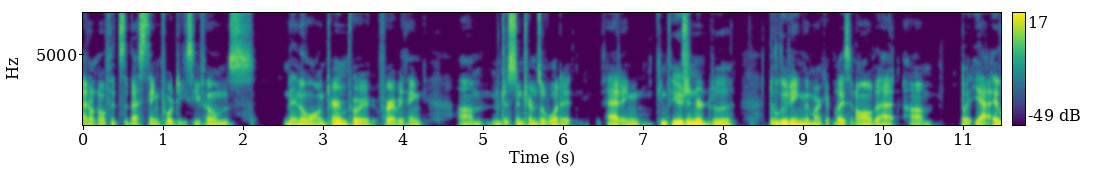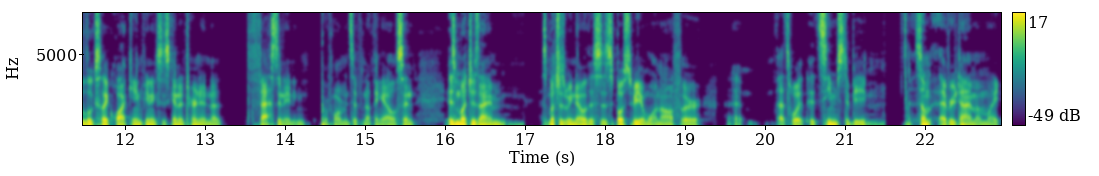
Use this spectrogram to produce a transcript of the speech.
I don't know if it's the best thing for DC films in the long term for for everything. Um, just in terms of what it adding confusion or dil- diluting the marketplace and all of that. Um, but yeah, it looks like Joaquin Phoenix is going to turn in a fascinating performance, if nothing else. And as much as I'm, as much as we know this is supposed to be a one-off, or uh, that's what it seems to be. Some every time I'm like,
